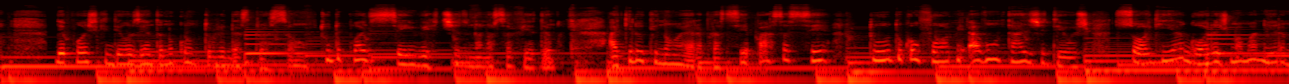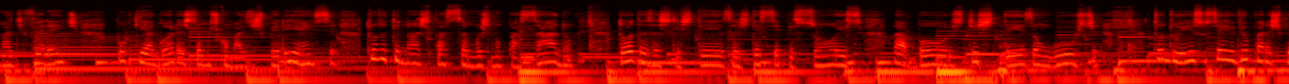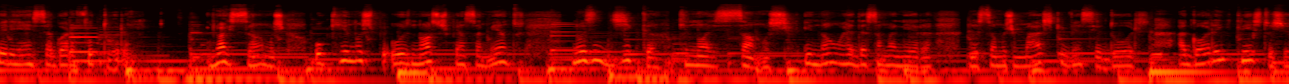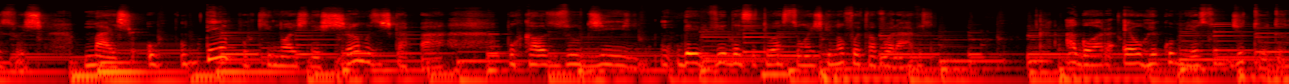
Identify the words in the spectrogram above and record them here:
Depois que Deus entra no controle da situação, tudo pode ser invertido na nossa vida. Aquilo que não era para ser, passa a ser tudo conforme a vontade de Deus. Só que agora de uma maneira mais diferente, porque agora estamos com mais experiência tudo que nós passamos no passado, todas as tristezas, decepções, labores, tristeza, angústia, tudo isso serviu para a experiência agora futura. Nós somos o que nos, os nossos pensamentos nos indica que nós somos e não é dessa maneira. Nós somos mais que vencedores agora em Cristo Jesus. Mas o, o tempo que nós deixamos escapar por causa de devido às situações que não foi favoráveis, agora é o recomeço de tudo.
